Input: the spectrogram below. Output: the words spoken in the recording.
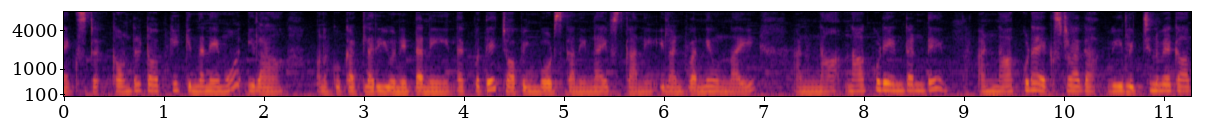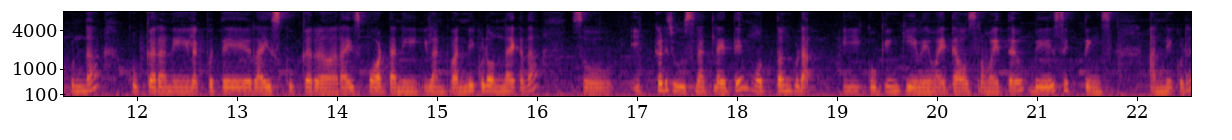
నెక్స్ట్ కౌంటర్ టాప్కి కిందనేమో ఇలా మనకు కట్లరీ యూనిట్ అని లేకపోతే చాపింగ్ బోర్డ్స్ కానీ నైఫ్స్ కానీ ఇలాంటివన్నీ ఉన్నాయి. అండ్ నా నాకు కూడా ఏంటంటే అండ్ నాకు కూడా ఎక్స్ట్రాగా వీళ్ళు ఇచ్చినవే కాకుండా కుక్కర్ అని లేకపోతే రైస్ కుక్కర్ రైస్ పాట్ అని ఇలాంటివన్నీ కూడా ఉన్నాయి కదా. సో ఇక్కడ చూసినట్లయితే మొత్తం కూడా ఈ కుకింగ్కి ఏమేమైతే అవసరం అవుతాయో బేసిక్ థింగ్స్ అన్నీ కూడా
